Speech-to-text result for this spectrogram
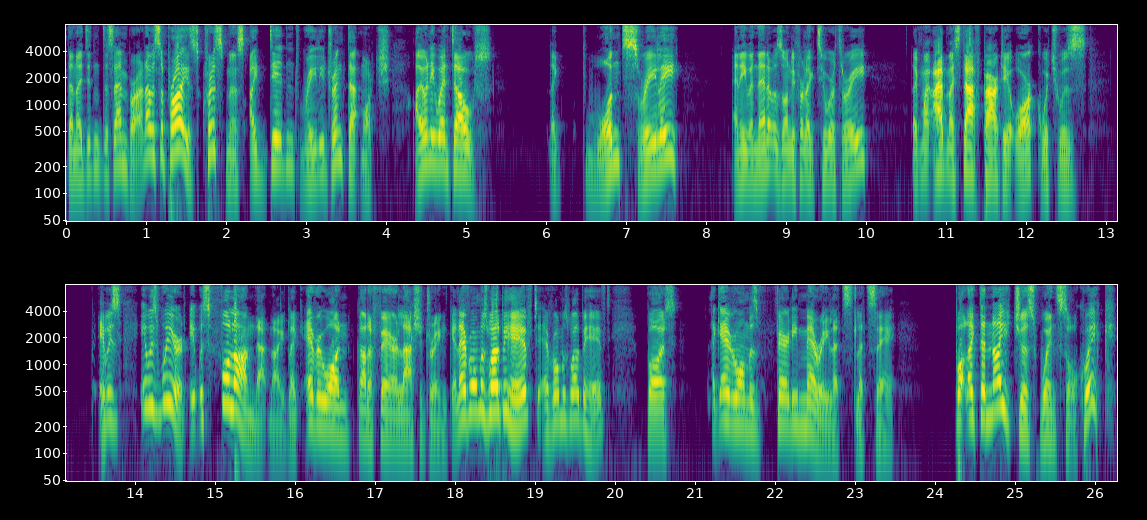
than I did in December. And I was surprised. Christmas, I didn't really drink that much. I only went out like once, really. and even then it was only for like two or three. Like my, I had my staff party at work, which was, it was, it was weird. It was full on that night. Like everyone got a fair lash of drink, and everyone was well behaved. Everyone was well behaved, but like everyone was fairly merry. Let's let's say, but like the night just went so quick.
